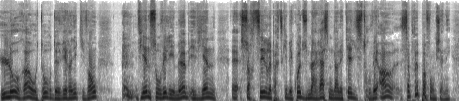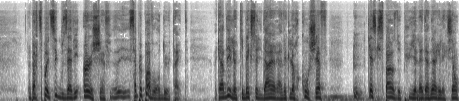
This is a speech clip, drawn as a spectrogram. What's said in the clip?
l'aura autour de Véronique Yvon vienne sauver les meubles et vienne euh, sortir le Parti québécois du marasme dans lequel il se trouvait. Or, ça pouvait pas fonctionner. Un parti politique, vous avez un chef. Ça peut pas avoir deux têtes. Regardez le Québec solidaire avec leur co-chef. Qu'est-ce qui se passe depuis la dernière élection?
